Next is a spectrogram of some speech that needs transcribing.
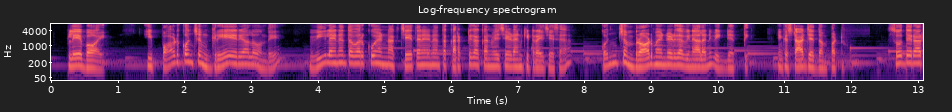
ప్లే బాయ్ ఈ పాడ్ కొంచెం గ్రే ఏరియాలో ఉంది. వీలైనంత వరకు అండ్ నాకు చేతనైనంత కరెక్ట్గా కన్వే చేయడానికి ట్రై చేశా. కొంచెం బ్రాడ్ మైండెడ్గా వినాలని విజ్ఞప్తి. ఇంకా స్టార్ట్ చేద్దాం పట్టు. So there are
